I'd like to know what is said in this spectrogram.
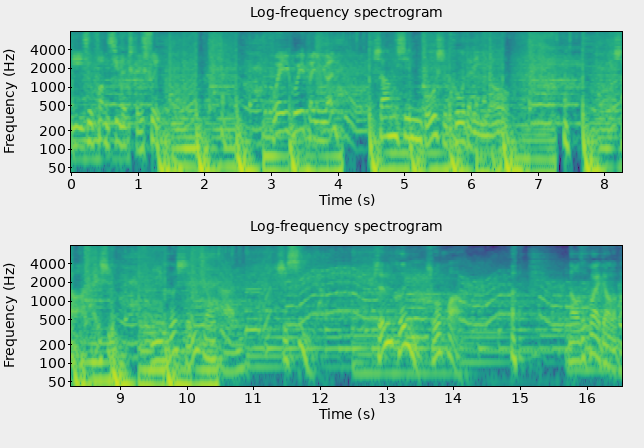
你就放心的沉睡吧，回归本源。伤心不是哭的理由，傻才是。你和神交谈是信仰，神和你说话，脑子坏掉了吧？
